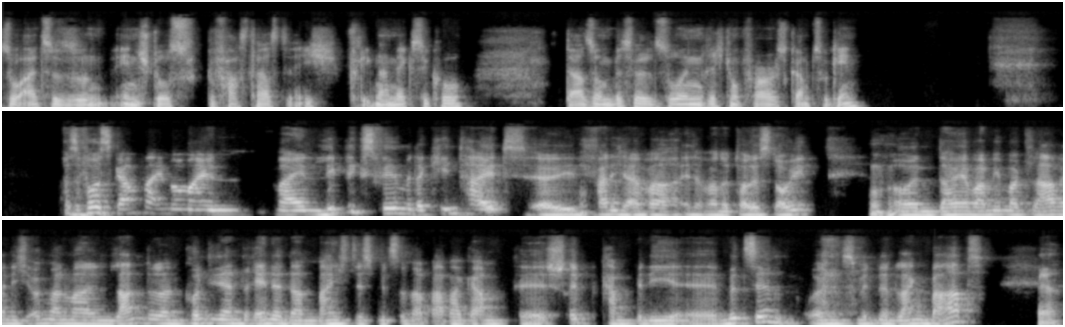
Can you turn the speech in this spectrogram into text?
so, als du so einen Stoß gefasst hast, ich fliege nach Mexiko, da so ein bisschen so in Richtung Forrest Gump zu gehen? Also Forrest Gump war immer mein, mein Lieblingsfilm in der Kindheit. Äh, fand ich einfach, einfach eine tolle Story. Mhm. Und daher war mir immer klar, wenn ich irgendwann mal ein Land oder ein Kontinent renne, dann mache ich das mit so einer Baba Gump äh, Shrimp Company äh, Mütze und mit einem langen Bart. Ja.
